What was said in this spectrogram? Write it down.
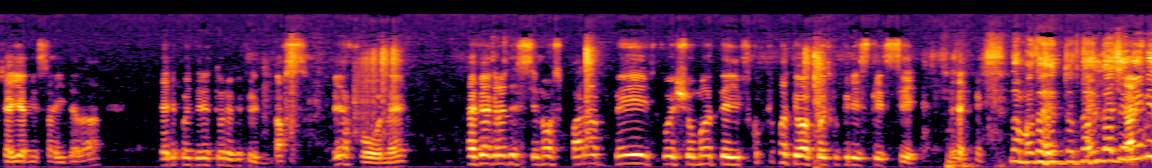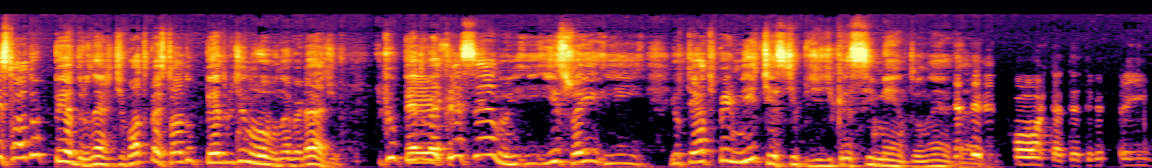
já ia me sair lá. E aí depois a diretora veio e falei, nossa, errou, né? Aí veio agradecer, nossa, parabéns, foi show, mantei. Como que eu mantei uma coisa que eu queria esquecer? Não, mas na, na realidade é na história do Pedro, né? A gente volta para a história do Pedro de novo, não é verdade? Porque o Pedro Esse... vai crescendo, e, isso aí, e, e, o teatro permite esse tipo de, de crescimento, né? Cara? A TV corta, a TV prende.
